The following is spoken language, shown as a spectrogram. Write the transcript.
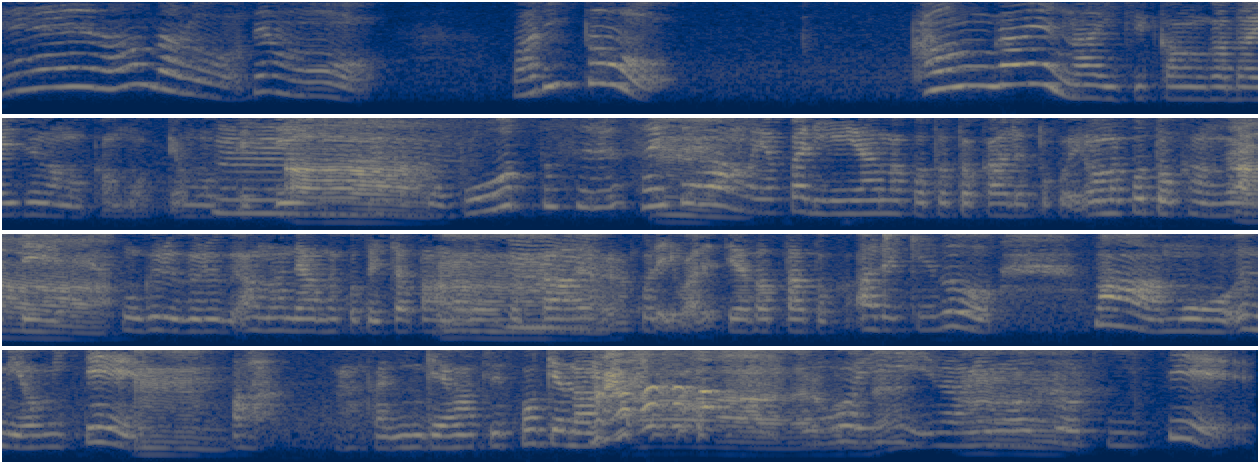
えー、なんだろう。でも割と考えない時間が大事なのかもって思ってて、うん。なんかこうぼーっとする。最初はもうやっぱり嫌なこととかあるとこいろんなことを考えてもうぐるぐるあなんであんなこと言っちゃったんだろうとかうん。これ言われて嫌だったとかあるけどまあもう海を見て、うん。あか人間はちっぽけだな。すごい波の音を聞いて、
